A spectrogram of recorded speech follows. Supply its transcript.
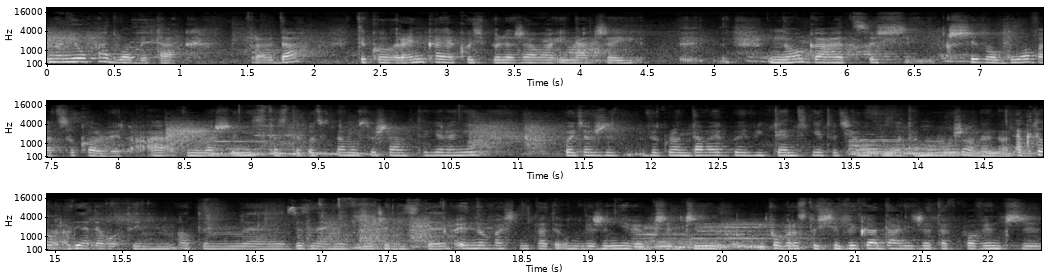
no nie upadłaby tak, prawda? Tylko ręka jakoś by leżała inaczej, noga, coś krzywo, głowa, cokolwiek. A ten maszynista, z tego co tam usłyszałam w tej Jeleni, powiedział, że wyglądało jakby ewidentnie to ciało było tam ułożone. Na A kto opowiadał o tym, o tym e, zeznaniu maszynisty? No właśnie dlatego mówię, że nie wiem, czy, czy po prostu się wygadali, że tak powiem, czy,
